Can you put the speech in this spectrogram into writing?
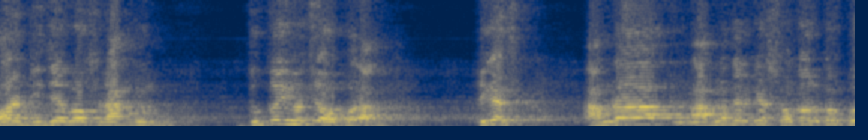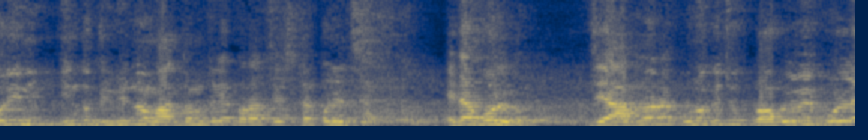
আর ডিজে বক্স রাখুন। দুটোই হচ্ছে অপরাধ। ঠিক আছে? আমরা আপনাদেরকে সতর্ক করিনি, কিন্তু বিভিন্ন মাধ্যম থেকে করার চেষ্টা করেছি। এটা বলল। যে আপনারা কোনো কিছু প্রবলেমে পড়লে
